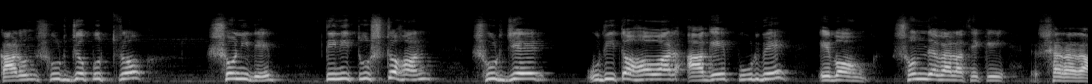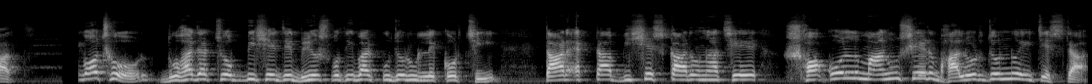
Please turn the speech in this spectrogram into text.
কারণ সূর্যপুত্র শনিদেব, তিনি তুষ্ট হন সূর্যের উদিত হওয়ার আগে, পূর্বে এবং সন্ধ্যাবেলা থেকে সারা রাত। বছর দু হাজার যে বৃহস্পতিবার পুজোর উল্লেখ করছি তার একটা বিশেষ কারণ আছে, সকল মানুষের ভালোর জন্য এই চেষ্টা,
